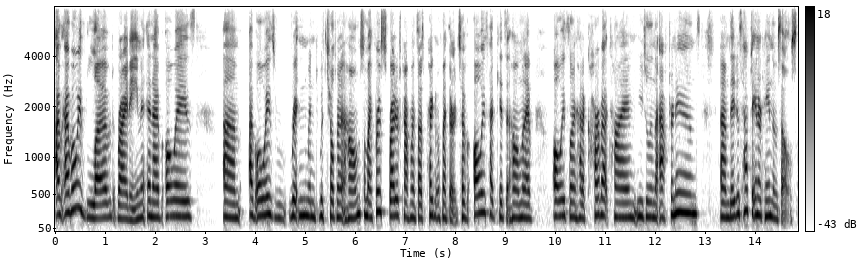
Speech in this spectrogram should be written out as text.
I've, I've always loved writing and i've always um, i've always written when with children at home. So my first writers conference i was pregnant with my third. So i've always had kids at home and i've always learned how to carve out time usually in the afternoons. Um, they just have to entertain themselves.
